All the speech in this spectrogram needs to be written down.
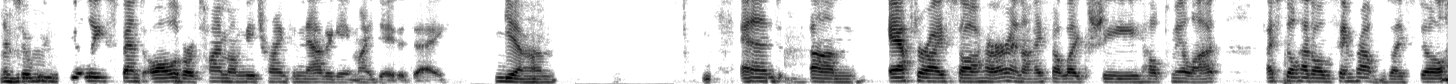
and mm-hmm. so we mm-hmm. really spent all of our time on me trying to navigate my day to day yeah um, and um, after i saw her and i felt like she helped me a lot i still had all the same problems i still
